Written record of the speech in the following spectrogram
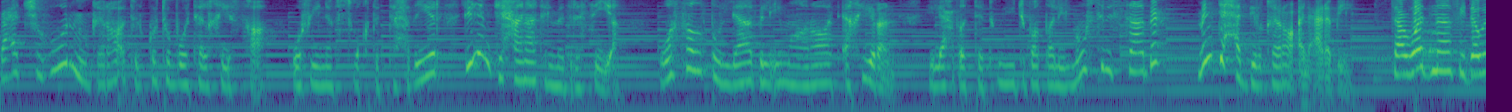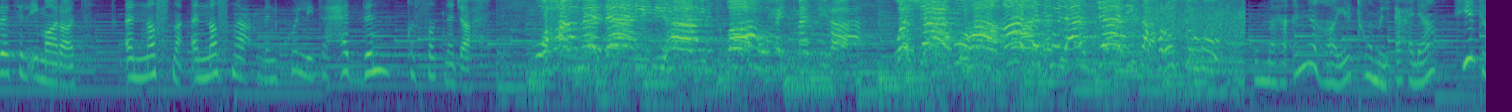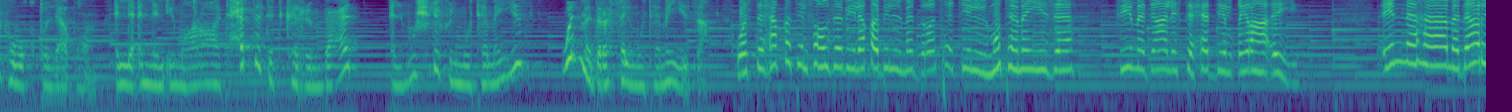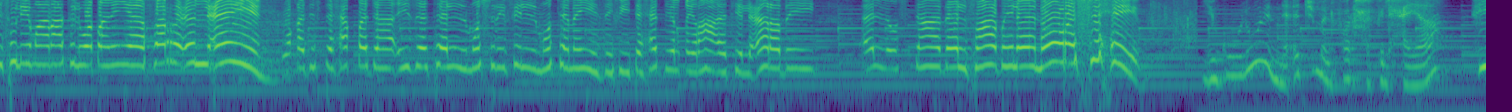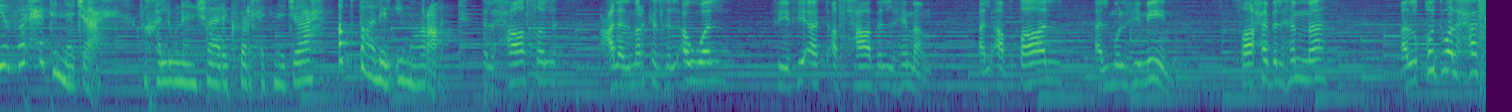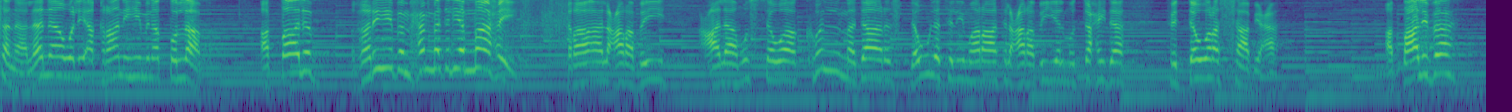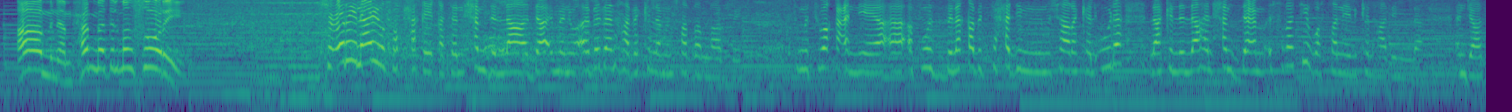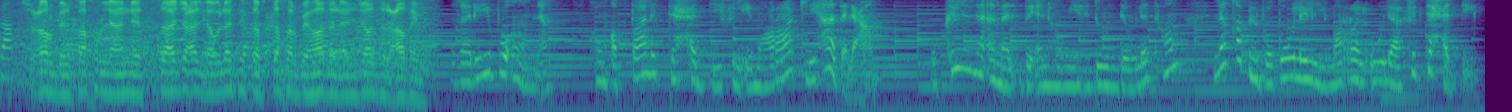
بعد شهور من قراءة الكتب وتلخيصها وفي نفس وقت التحضير للامتحانات المدرسية. وصل طلاب الإمارات أخيراً للحظة تتويج بطل الموسم السابع من تحدي القراءة العربي. تعودنا في دولة الإمارات أن نصنع, أن نصنع من كل تحد قصة نجاح. محمدان بها مصباح حكمتها وشعبها تحرسه ومع أن غايتهم الأعلى هي تفوق طلابهم إلا أن الإمارات حبت تكرم بعد المشرف المتميز والمدرسة المتميزة. واستحقت الفوز بلقب المدرسة المتميزة في مجال التحدي القرائي. إنها مدارس الإمارات الوطنية فرع العين. وقد استحق جائزة المشرف المتميز في تحدي القراءة العربي الأستاذة الفاضلة نور الشحي يقولون إن أجمل فرحة في الحياة هي فرحة النجاح. فخلونا نشارك فرحة نجاح أبطال الإمارات. الحاصل على المركز الأول في فئة أصحاب الهمم الأبطال الملهمين صاحب الهمة القدوة الحسنة لنا ولأقرانه من الطلاب الطالب غريب محمد اليماحي. قراءة العربي على مستوى كل مدارس دولة الإمارات العربية المتحدة في الدورة السابعة. الطالبة آمنة محمد المنصوري. شعوري لا يوصف حقيقة الحمد لله دائما وأبدا. هذا كله من فضل الله ربي. كنت متوقع أني أفوز بلقب التحدي من المشاركة الأولى لكن لله الحمد دعم أسرتي وصلني لكل هذه الإنجازات. شعور بالفخر لأني سأجعل دولتي تفتخر بهذا الإنجاز العظيم. غريب وآمنة هم أبطال التحدي في الإمارات لهذا العام. وكلنا أمل بأنهم يهدون دولتهم لقب البطولة للمرة الأولى في التحدي.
